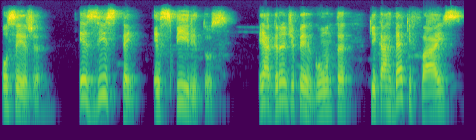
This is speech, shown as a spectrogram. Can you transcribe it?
Ou seja, existem espíritos? É a grande pergunta que Kardec faz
